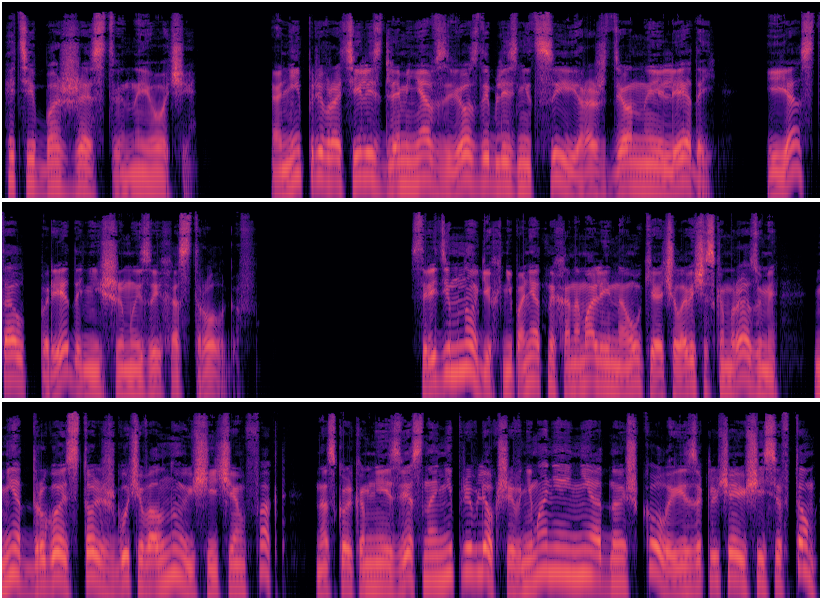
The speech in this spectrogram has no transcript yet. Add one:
эти божественные очи. Они превратились для меня в звезды-близнецы, рожденные Ледой, и я стал преданнейшим из их астрологов. Среди многих непонятных аномалий науки о человеческом разуме нет другой столь жгуче волнующей, чем факт, насколько мне известно, не привлекший внимания ни одной школы и заключающийся в том,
